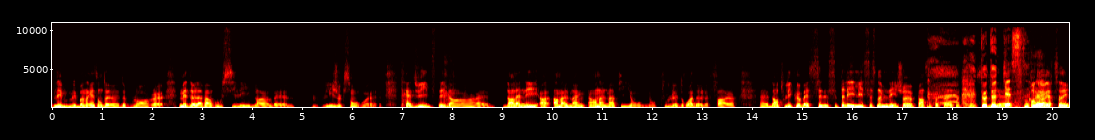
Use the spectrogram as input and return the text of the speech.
les, les bonnes raisons de, de vouloir euh, mettre de l'avant aussi les, leurs- le- les jeux qui sont euh, traduits et édités dans, euh, dans l'année en, en Allemagne, en allemand, puis ils ont, ils ont tout le droit de le faire. Euh, dans tous les cas, ben, c'est- c'était les, les six nominés. Je pensais pas que ça allait être un aussi, toute une euh, caisse. controversé.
